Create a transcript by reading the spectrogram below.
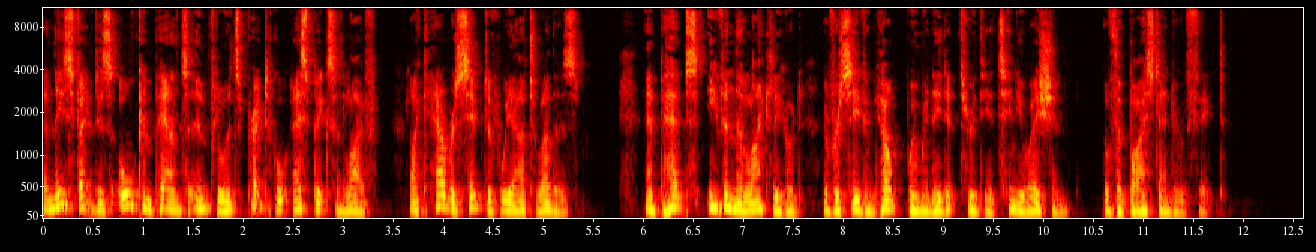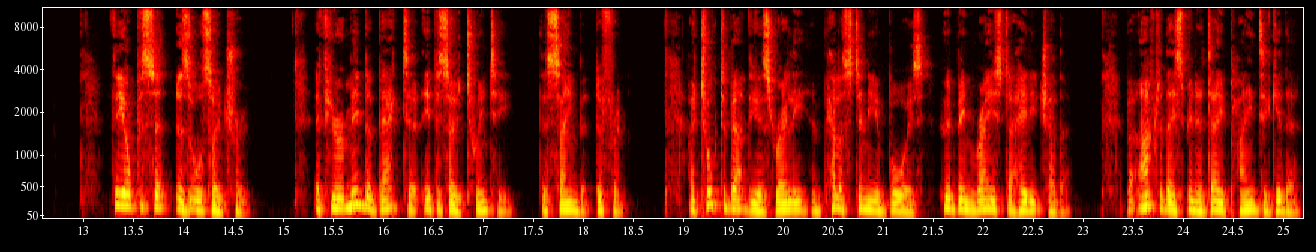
And these factors all compound to influence practical aspects in life, like how receptive we are to others, and perhaps even the likelihood of receiving help when we need it through the attenuation of the bystander effect. The opposite is also true. If you remember back to episode 20, The Same But Different, I talked about the Israeli and Palestinian boys who had been raised to hate each other, but after they spent a day playing together,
